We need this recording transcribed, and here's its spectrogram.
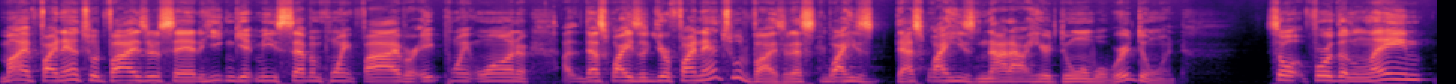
my financial advisor said he can get me 7.5 or 8.1 or uh, that's why he's a, your financial advisor. That's why he's that's why he's not out here doing what we're doing." So for the lame,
